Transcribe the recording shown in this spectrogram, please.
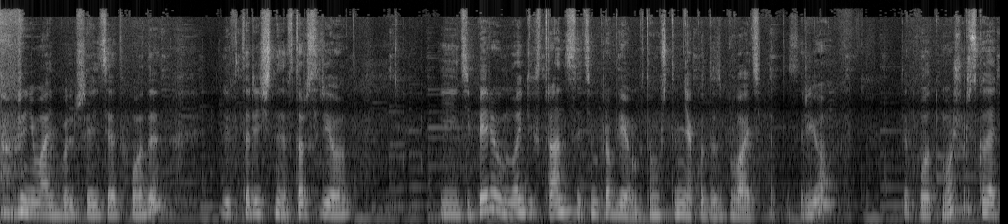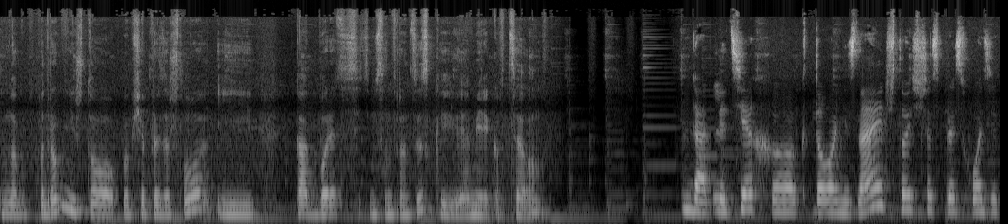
принимать больше эти отходы или вторичное вторсырье. И теперь у многих стран с этим проблемы, потому что некуда сбывать это сырье. Так вот, можешь рассказать немного поподробнее, что вообще произошло и как борется с этим Сан-Франциско и Америка в целом? Да, для тех, э, кто не знает, что сейчас происходит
